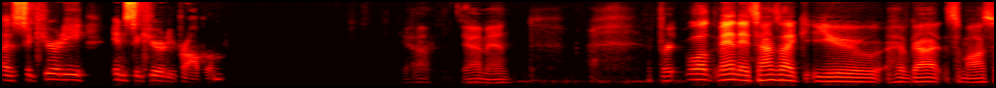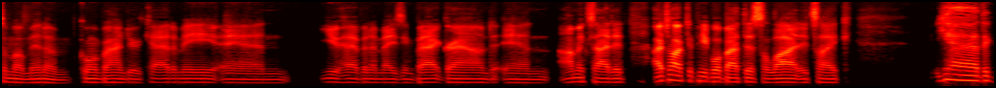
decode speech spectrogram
a security insecurity problem. Yeah. Yeah, man. For, well, man, it sounds like you have got some awesome momentum going behind your academy and you have an amazing background and I'm excited. I talk to people about this a lot. It's like, yeah, the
